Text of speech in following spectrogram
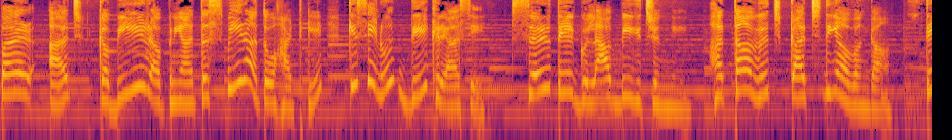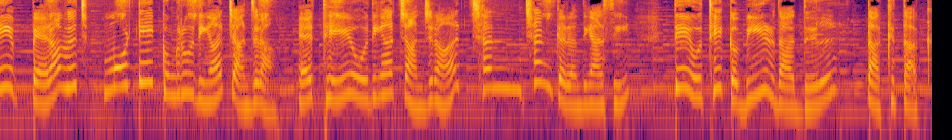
ਪਰ ਅੱਜ ਕਬੀਰ ਆਪਣੀਆਂ ਤਸਵੀਰਾਂ ਤੋਂ ਹਟ ਕੇ ਕਿਸੇ ਨੂੰ ਦੇਖ ਰਿਹਾ ਸੀ। ਸਿਰ ਤੇ ਗੁਲਾਬੀ ਚੁੰਨੀ, ਹੱਥਾਂ ਵਿੱਚ ਕੱਚ ਦੀਆਂ ਵੰਗਾਂ ਤੇ ਪੈਰਾਂ ਵਿੱਚ ਮੋٹے ਕੁੰਗਰੂ ਦੀਆਂ ਚਾਂਜਰਾਂ ਇੱਥੇ ਉਹਦੀਆਂ ਚਾਂਜਰਾਂ ਛਨ ਛਨ ਕਰਨ ਦੀਆਂ ਸੀ ਤੇ ਉਥੇ ਕਬੀਰ ਦਾ ਦਿਲ ਤੱਕ ਤੱਕ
